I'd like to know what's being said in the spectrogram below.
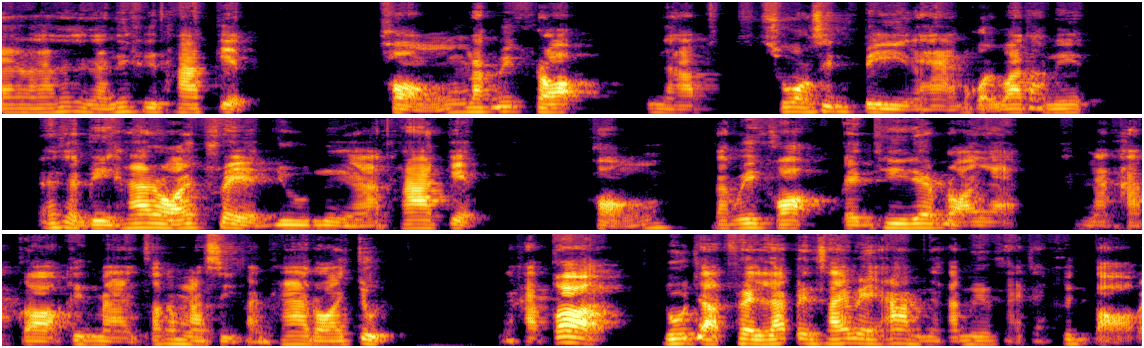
งๆนะเส้นสีแดงนี่คือ target ของนักวิเคราะห์นะครับช่วงสิ้นปีนะฮะปรากฏว่าตอนนี้ S&P 500 เทรดอยู่เหนือ target ของนักวิเคราะห์เป็นที่เรียบร้อยแล้วนะครับก็ขึ้นมาสักประมาณ 4,500 จุดนะครับก็ดูจากเทรนด์แล้วเป็นไซด์เวย์อัพนะครับมีโอกาสจะขึ้นต่อไป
